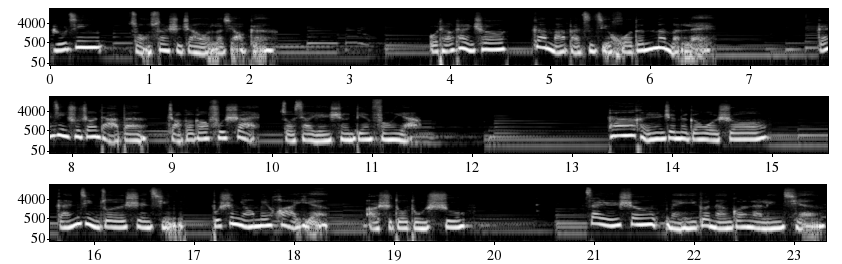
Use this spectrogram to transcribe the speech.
如今总算是站稳了脚跟。我调侃称：“干嘛把自己活得那么累？赶紧梳妆打扮，找个高富帅，走向人生巅峰呀！”安安很认真的跟我说：“赶紧做的事情不是描眉画眼，而是多读书。”在人生每一个难关来临前，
